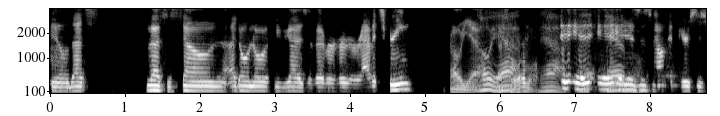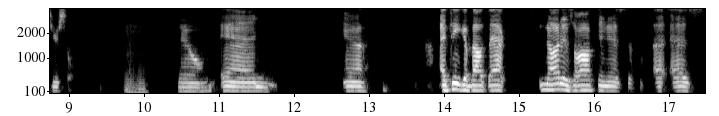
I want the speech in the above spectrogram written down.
You know, that's that's a sound. I don't know if you guys have ever heard a rabbit scream. Oh yeah. Oh yeah, That's horrible. Yeah, It, it, that's it- it is a sound that pierces your soul. hmm you know and yeah i think about that not as often as the uh, as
